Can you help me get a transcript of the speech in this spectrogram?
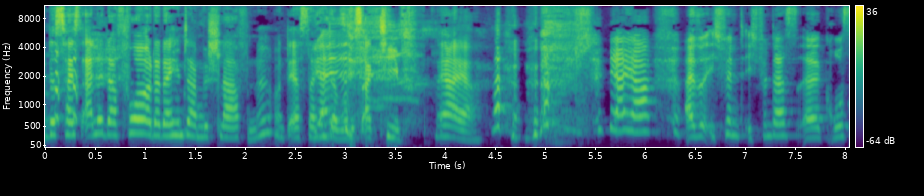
Das heißt, alle davor oder dahinter haben geschlafen, ne? Und erst dahinter ja, wurde es aktiv. Ja, ja. ja, ja. Also ich finde, ich finde das äh, groß,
